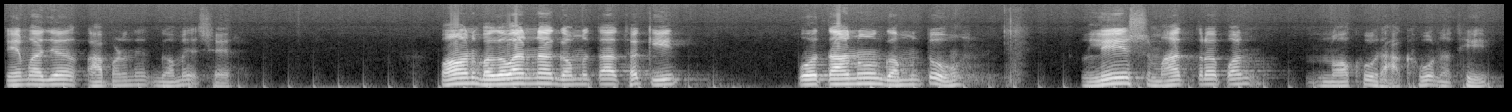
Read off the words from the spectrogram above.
તેમજ આપણને ગમે છે. પણ ભગવાનના ગમતા થકી પોતાનું ગમતું લેશ માત્ર પણ નોખું રાખવું નથી.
